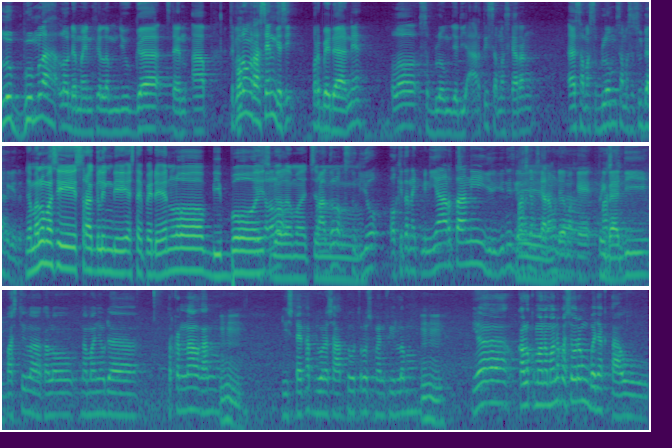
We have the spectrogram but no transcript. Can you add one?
lu boom lah, lo udah main film juga, stand up. Tapi lo ngerasain gak sih perbedaannya lo sebelum jadi artis sama sekarang, eh sama sebelum sama sesudah gitu? Zaman lo masih struggling di STPDN lo, B-boy Misalnya segala lo macem. Struggle lo ke studio, oh kita naik Miniarta nih, gini-gini segala Iya. macam. Sekarang udah pakai pribadi. Pastilah kalau namanya udah terkenal kan Mhm, di stand up juara satu terus main film mhm. ya kalau ke mana-mana pasti orang banyak tahu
